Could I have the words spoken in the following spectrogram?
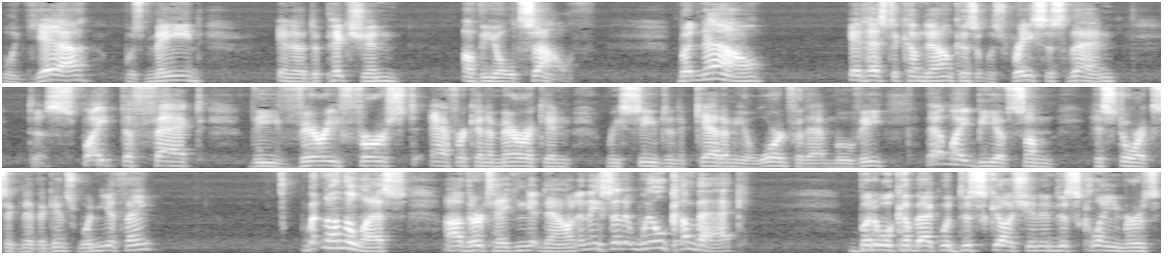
Well, yeah, was made in a depiction of the Old South. But now it has to come down because it was racist then, despite the fact the very first African American received an Academy Award for that movie. That might be of some historic significance, wouldn't you think? But nonetheless, uh, they're taking it down, and they said it will come back, but it will come back with discussion and disclaimers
